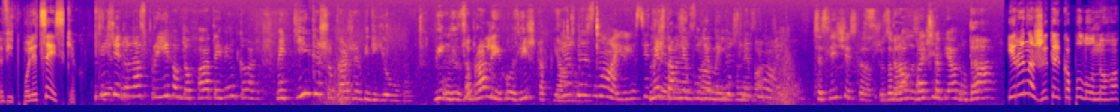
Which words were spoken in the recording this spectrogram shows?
від поліцейських. Тиждень до нас приїхав до хати, він каже, ми тільки що каже від його. Він забрали його з ліжка Я ж не знаю. Я Ми ж там не були, ми його не знаю. бачили. Це слідчий сказав, що забрали Да. з ліжка п'яного? Да. Ірина, жителька полонного,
